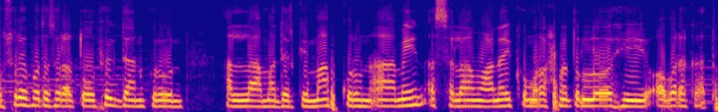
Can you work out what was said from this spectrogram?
রসুলের পথে চলার তৌফিক দান করুন। আল্লাহ আমাদেরকে মাফ করুন। আমিন। আসসালামু আলাইকুম রহমতুল্লাহি অবরাকাতু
